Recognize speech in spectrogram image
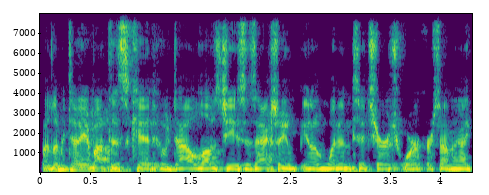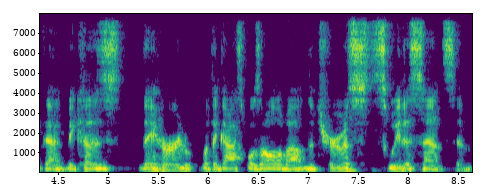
But let me tell you about this kid who now loves Jesus. Actually, you know, went into church work or something like that because they heard what the gospel is all about in the truest, sweetest sense. And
